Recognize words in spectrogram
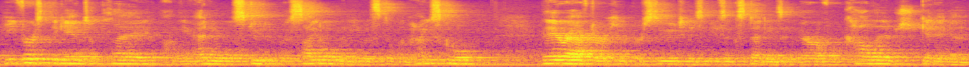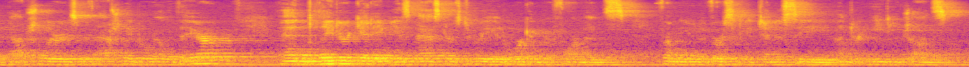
He first began to play on the annual student recital when he was still in high school. Thereafter, he pursued his music studies at Maryville College, getting a bachelor's with Ashley Burrell there, and later getting his master's degree in organ performance from the University of Tennessee under E.D. Johnson.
